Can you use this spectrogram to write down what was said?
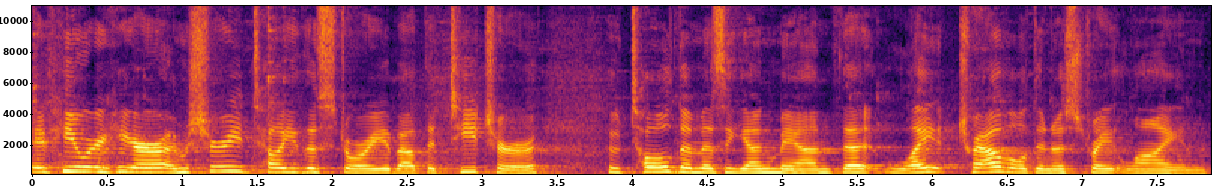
if he were here, I'm sure he'd tell you the story about the teacher who told him as a young man that light traveled in a straight line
